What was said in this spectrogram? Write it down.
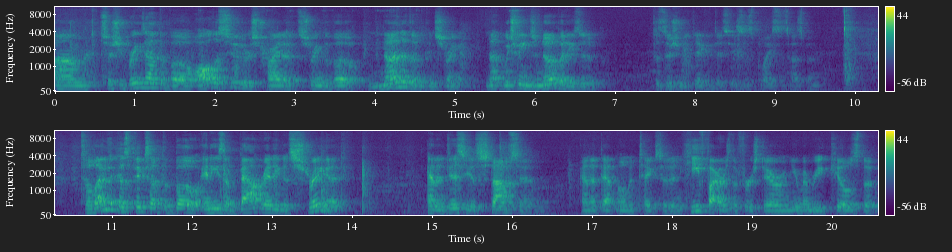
Um, so she brings out the bow. All the suitors try to string the bow. None of them can string it, which means nobody's in a position to take Odysseus' place as husband. Telemachus picks up the bow and he's about ready to string it, and Odysseus stops him, and at that moment takes it, and he fires the first arrow. And you remember he kills the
